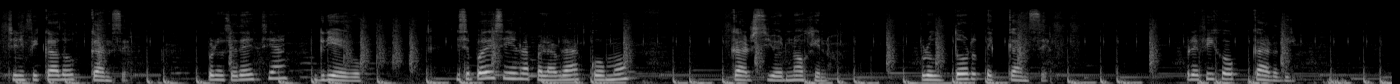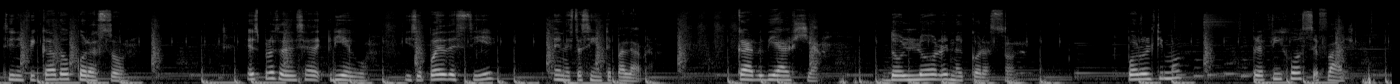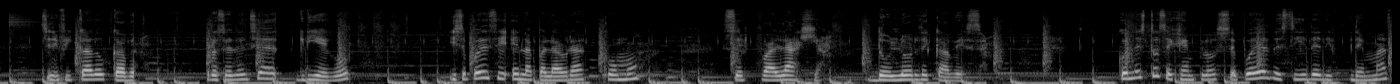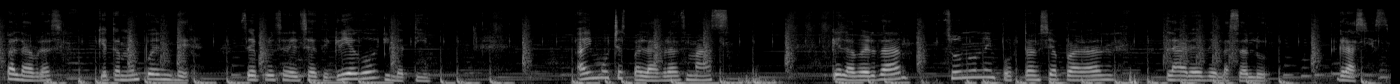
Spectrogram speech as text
significado cáncer, procedencia griego, y se puede decir en la palabra como carcinógeno, productor de cáncer. Prefijo cardi, significado corazón. Es procedencia griego y se puede decir en esta siguiente palabra. Cardialgia, dolor en el corazón. Por último, prefijo cefal, significado cabello procedencia griego y se puede decir en la palabra como cefalagia, dolor de cabeza. Con estos ejemplos se puede decir de, más palabras que también pueden ser procedencia de griego y latín. Hay muchas palabras más que la verdad son una importancia para el área de la salud. Gracias.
